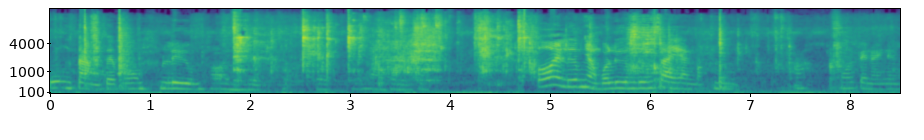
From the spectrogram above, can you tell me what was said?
กุ้งต่ำใส่พร้อมลืม โอ้ย ลืมอย่างบ่ลืมลืมใส่อันบักหนึ่งอะโอ้ยไปหน่อยหนึง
